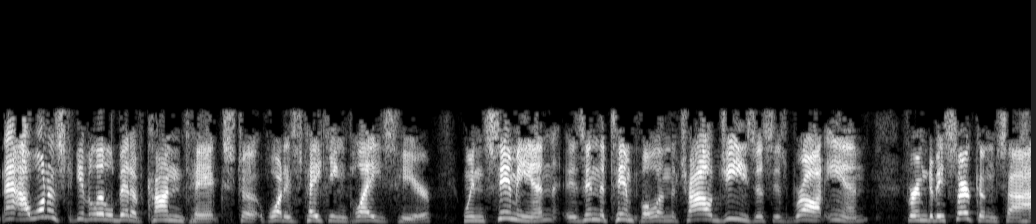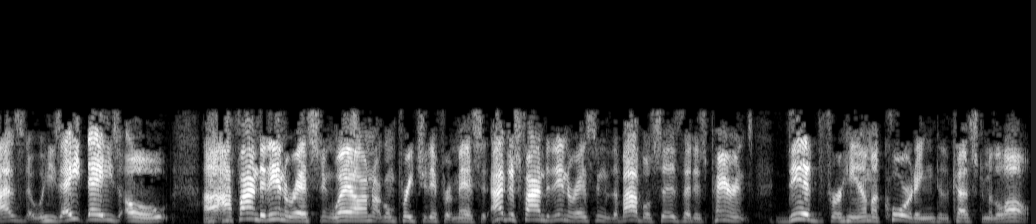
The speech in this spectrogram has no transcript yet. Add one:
Now, I want us to give a little bit of context to what is taking place here. When Simeon is in the temple and the child Jesus is brought in, for him to be circumcised. He's eight days old. Uh, I find it interesting. Well, I'm not going to preach a different message. I just find it interesting that the Bible says that his parents did for him according to the custom of the law.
